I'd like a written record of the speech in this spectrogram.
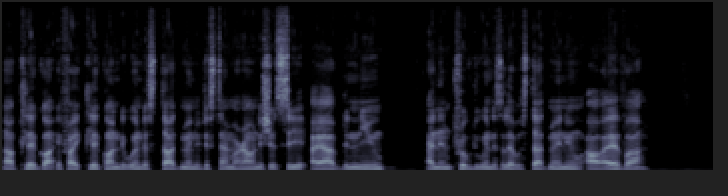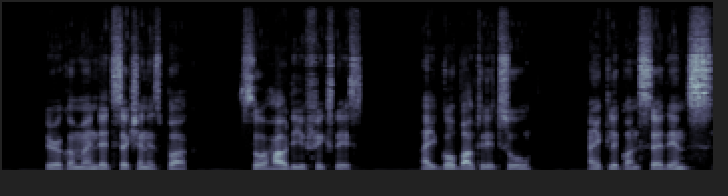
Now click on, if I click on the Windows Start menu this time around, you should see I have the new and improved Windows 11 Start menu. However, the recommended section is back. So how do you fix this? You go back to the tool and you click on settings.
